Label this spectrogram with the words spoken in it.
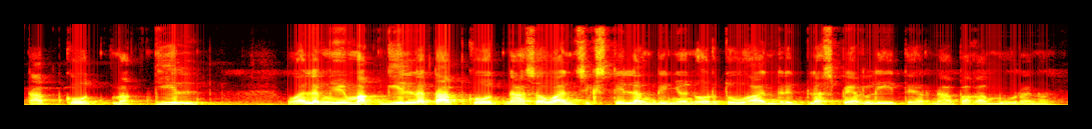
Top coat, McGill. Kung alam niyo yung McGill na top coat, nasa 160 lang din yun or 200 plus per liter. Napakamura nun.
